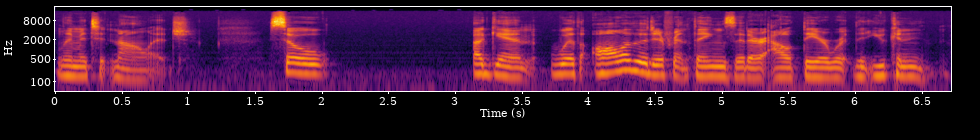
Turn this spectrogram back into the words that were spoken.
limited knowledge. So, again, with all of the different things that are out there that you can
